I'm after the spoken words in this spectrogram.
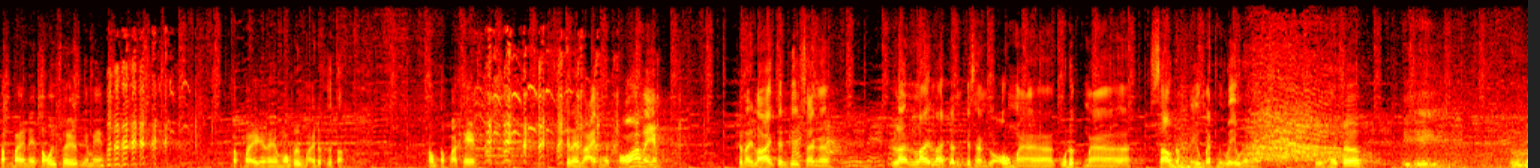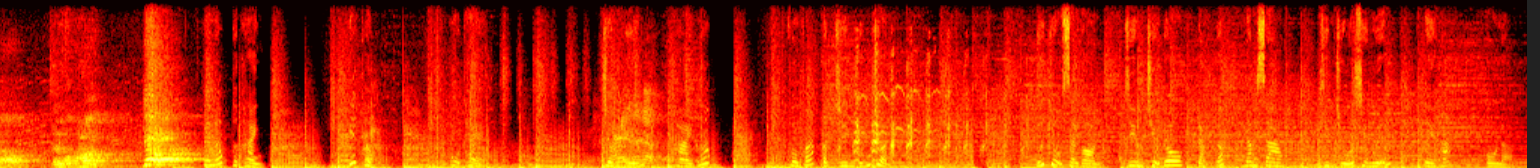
tập bài này tối phê lắm nha mấy em. Tập bài này một đến bài rất thích tập. Ông tập bà khen. Cái này lái hơi khó mấy em. Cái này lái trên cái sàn à, lái, lái, lái trên cái sàn gỗ mà của đức mà 600 triệu mét nguyên liệu này nè. Thì nó hơi trơn. Ý chí cường độ sự phục hồi. Vô! Vlog thực hành Thiết thực Cụ thể Trực kiến Hài hước. Phương pháp tập gym đúng chuẩn. Tứ trụ Sài Gòn, Gym triệu đô đẳng cấp 5 sao. Gym chúa Duy Nguyễn THOL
